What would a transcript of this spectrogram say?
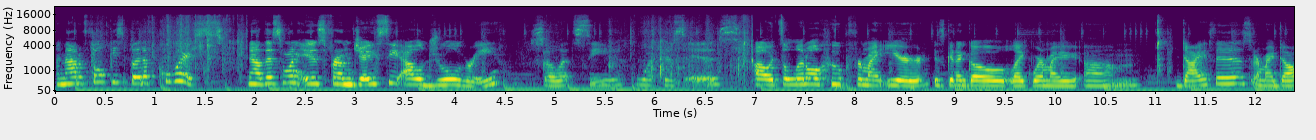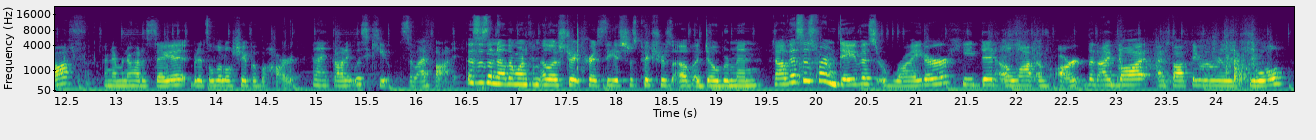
I'm out of focus, but of course. Now this one is from JCL Jewelry. So let's see what this is. Oh, it's a little hoop for my ear. Is gonna go like where my um, Dieth is, or my Doth. I never know how to say it, but it's a little shape of a heart. And I thought it was cute, so I bought it. This is another one from Illustrate Chrissy. It's just pictures of a Doberman. Now this is from Davis Ryder. He did a lot of art that I bought. I thought they were really cool.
